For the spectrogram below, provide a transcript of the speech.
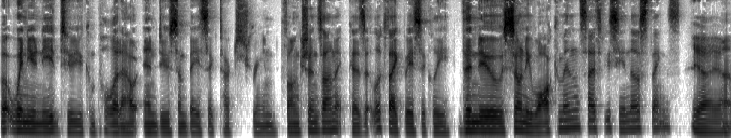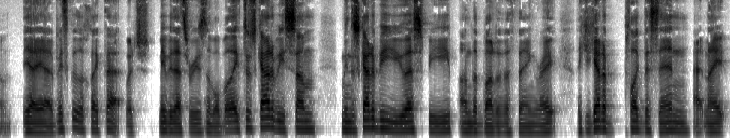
but when you need to you can pull it out and do some basic touchscreen functions on it because it looks like basically the new sony walkmans have you seen those things? Yeah yeah. Um, yeah yeah basically look like that which maybe that's reasonable but like there's got to be some I mean, there's got to be USB on the butt of the thing, right? Like, you got to plug this in at night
